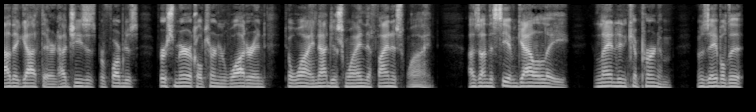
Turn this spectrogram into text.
how they got there and how Jesus performed his first miracle, turning water into wine, not just wine, the finest wine. I was on the Sea of Galilee and landed in Capernaum and was able to,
